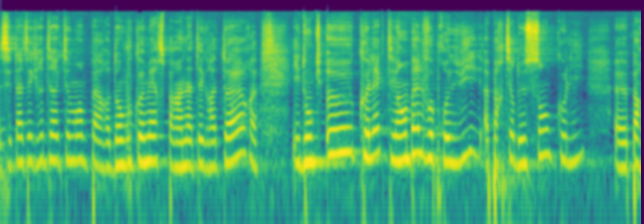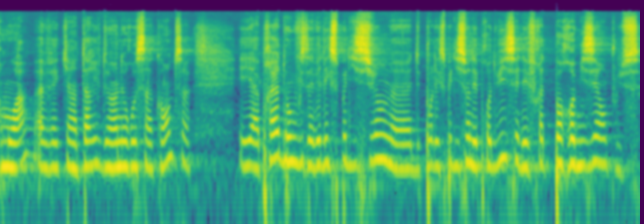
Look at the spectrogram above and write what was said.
s'est intégré directement par, dans WooCommerce par un intégrateur. Et donc eux collectent et emballent vos produits à partir de 100 colis par mois avec un tarif de 1,50€. Et après, donc, vous avez l'expédition, euh, pour l'expédition des produits, c'est des frais de port remisés en plus.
